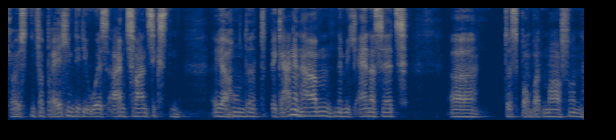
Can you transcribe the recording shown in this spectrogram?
größten Verbrechen, die die USA im 20. Jahrhundert begangen haben, nämlich einerseits äh, das Bombardement von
